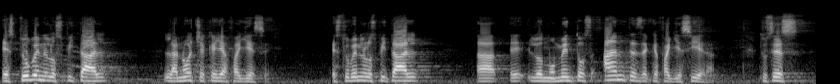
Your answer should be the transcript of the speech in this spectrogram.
estuve en el hospital la noche que ella fallece. Estuve en el hospital eh, los momentos antes de que falleciera. Entonces,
